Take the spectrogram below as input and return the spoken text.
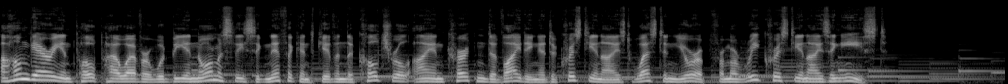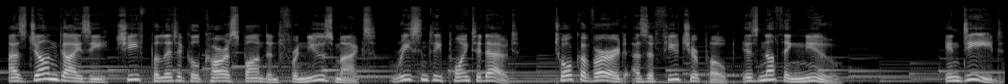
A Hungarian pope, however, would be enormously significant given the cultural iron curtain dividing a dechristianized Western Europe from a re-Christianizing East. As John Gizzi, chief political correspondent for Newsmax, recently pointed out, talk of Erdő as a future pope is nothing new. Indeed,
